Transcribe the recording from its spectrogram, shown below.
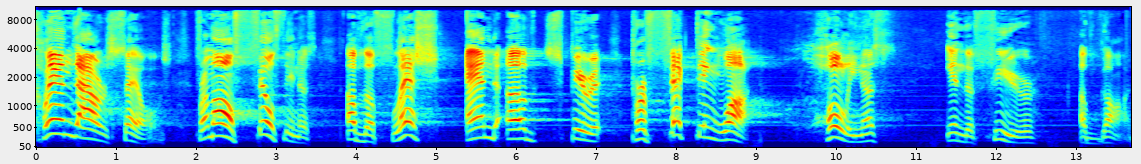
cleanse ourselves from all filthiness of the flesh and of spirit, perfecting what? Holiness in the fear of God.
